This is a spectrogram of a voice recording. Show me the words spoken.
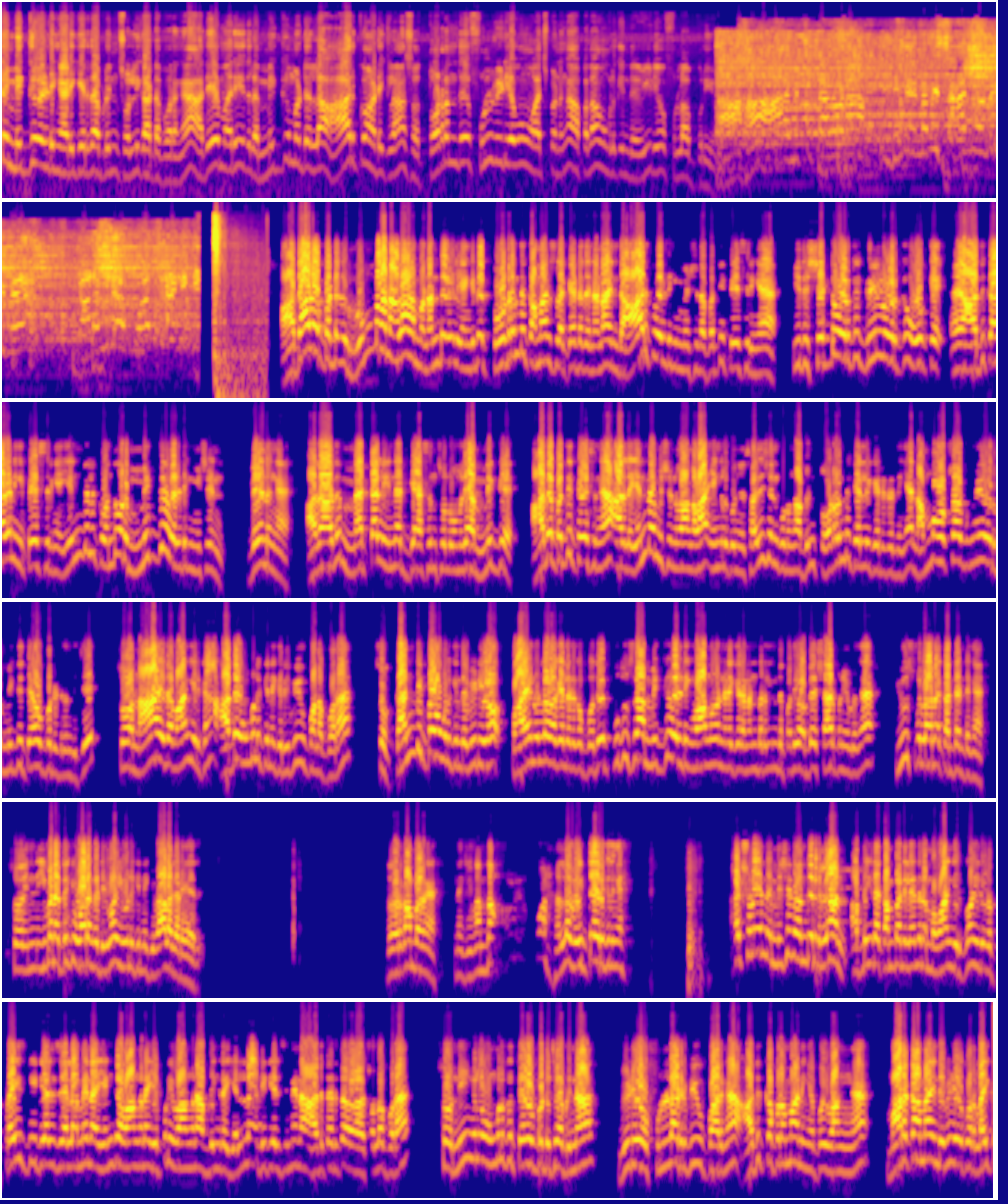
எப்படி மிக் வெல்டிங் அடிக்கிறது அப்படின்னு சொல்லி காட்ட போறேங்க. அதே மாதிரி இதுல மிக் மட்டும் இல்ல ஆர்க்கும் அடிக்கலாம். ஸோ தொடர்ந்து ஃபுல் வீடியோவும் வாட்ச் பண்ணுங்க. அப்பதான் உங்களுக்கு இந்த வீடியோ ஃபுல்லா புரியும். அதாவப்பட்டது ரொம்ப நாளா நம்ம நண்பர்கள் என்கிட்ட தொடர்ந்து கமெண்ட்ஸ்ல கேட்டது என்னன்னா இந்த ஆர்க் வெல்டிங் மிஷினை பத்தி பேசுறீங்க. இது shed work grill work okay அதுக்காக நீங்க பேசுறீங்க. எங்களுக்கு வந்து ஒரு மிக் வெல்டிங் மிஷின் வேணுங்க. அதாவது மெட்டல் இன்னட் கேஸ்னு சொல்லுவோம் இல்லையா மிக். அதை பத்தி பேசுங்க. அதுல எந்த மிஷின் வாங்கலாம்? எங்களுக்கு கொஞ்சம் சஜஷன் கொடுங்க அப்படின்னு தொடர்ந்து கேள்வி கேட்டு இருந்தீங்க. நம்ம ஒர்க் ஷாப்புக்குமே ஒரு மிக் தேவைப்பட்டு இருந்துச்சு. சோ நான் இதை வாங்கியிருக்கேன். அதை உங்களுக்கு இன்னைக்கு ரிவ்யூ பண்ண போறேன். சோ கண்டிப்பா உங்களுக்கு இந்த வீடியோ பயனுள்ள வகையில் இருக்க போது புதுசா மிக் வெல்டிங் வாங்கணும்னு நினைக்கிற நண்பர்கள் இந்த பதிவு அப்படியே ஷேர் பண்ணி விடுங்க. யூஸ்ஃபுல்லான கண்டென்ட்டுங்க சோ இந்த இவனை தூக்கி ஓரம் கட்டிடுவோம். இவனுக்கு இன்னைக்கு வேலை கிடையாது. இதோ இருக்கான் பாருங்க. இன்னைக்கு இவன் தான் நல்லா வெயிட்டா இருக்குதுங்க. ஆக்சுவலா இந்த மிஷின் வந்து ரிலான் அப்படிங்கிற கம்பெனில இருந்து நம்ம வாங்கிருக்கோம் இதோட பிரைஸ் டீடைல்ஸ் எல்லாமே நான் எங்க வாங்கினேன் எப்படி வாங்கினேன் அப்படிங்கிற எல்லா டீடைல்ஸுமே நான் அடுத்தடுத்து சொல்ல போறேன். சோ நீங்களும் உங்களுக்கு தேவைப்பட்டுச்சு அப்படின்னா வீடியோ ஃபுல்லா ரிவ்யூ பாருங்க. அதுக்கப்புறமா நீங்க போய் வாங்குங்க. மறக்காம இந்த வீடியோக்கு ஒரு லைக்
